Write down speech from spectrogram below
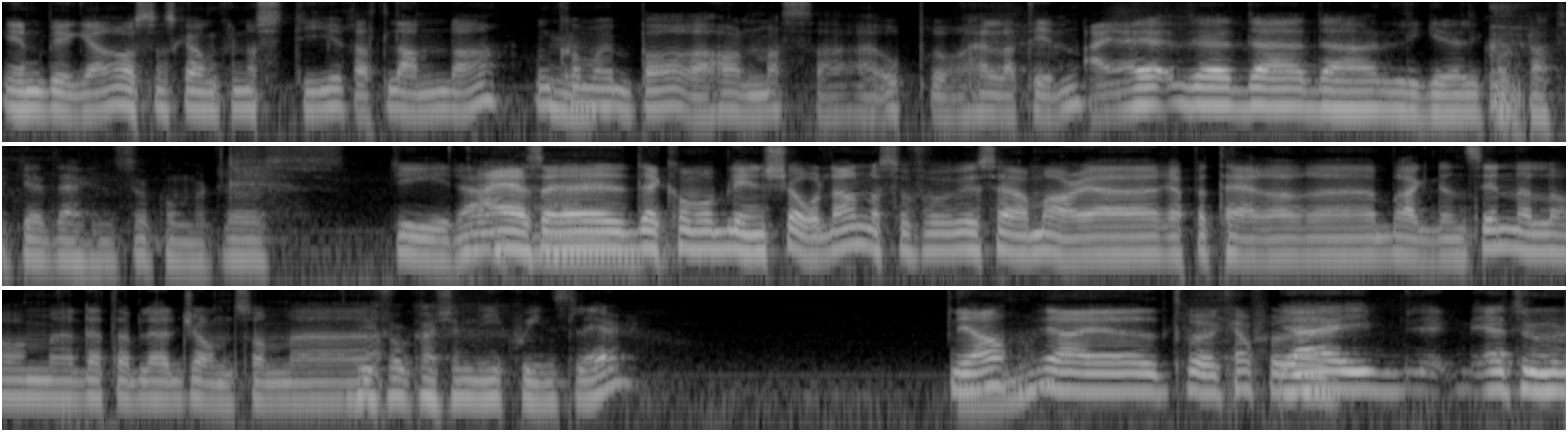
innbyggere. Hvordan skal hun kunne styre et land da? Hun kommer jo bare ha en masse opprør hele tiden. Nei, jeg, det, det, det ligger veldig kort at ikke det er hun som kommer til å styre. Nei, altså, Eh, Det kommer å bli en showdown, og så får vi se om Aria repeterer uh, bragden sin, eller om eh, dette blir John som uh, Vi får kanskje en ny Queen's Lair? Ja, jeg eh, tror kanskje Jeg, jeg tror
